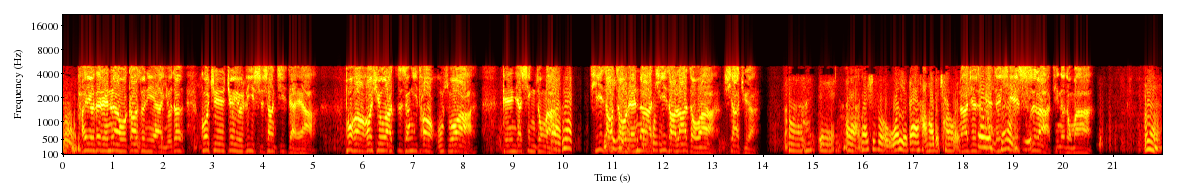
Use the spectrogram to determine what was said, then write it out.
嗯还有的人呢，我告诉你啊，有的过去就有历史上记载呀、不好好修啊，自成一套胡说啊，给人家信众啊提早走人呐、提早拉走啊，下去啊，啊，对，哎呀，那师傅我也该好好的忏悔。那就是因为我变成以前有一邪师了，听得懂吗？嗯，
